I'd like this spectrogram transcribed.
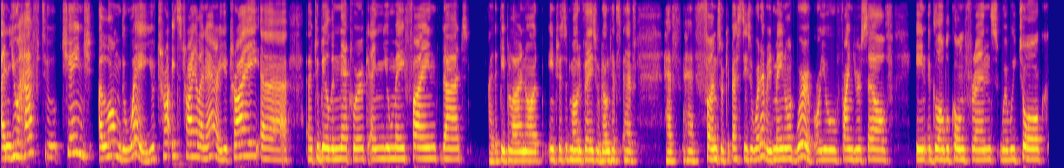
and you have to change along the way you try it's trial and error you try uh, uh, to build a network and you may find that either people are not interested motivated or don't have have have have funds or capacities or whatever. It may not work. Or you find yourself in a global conference where we talk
